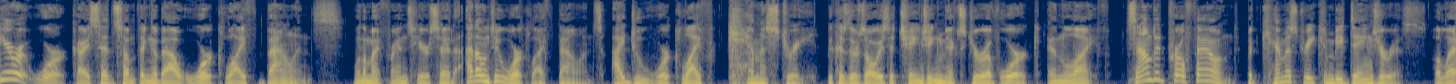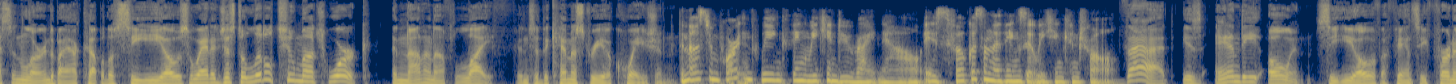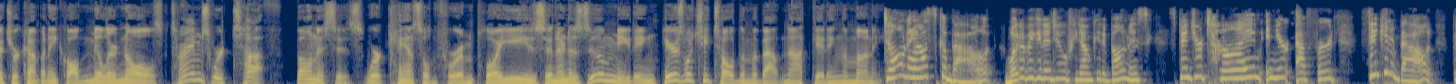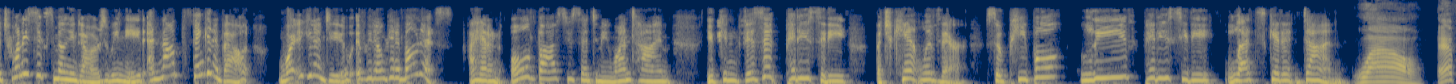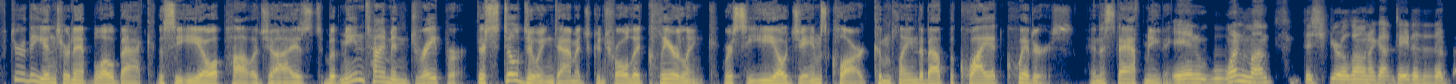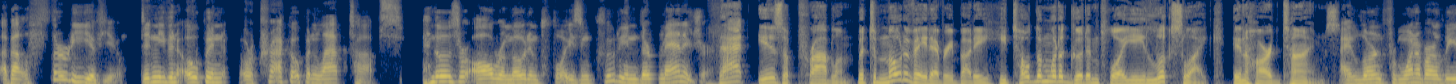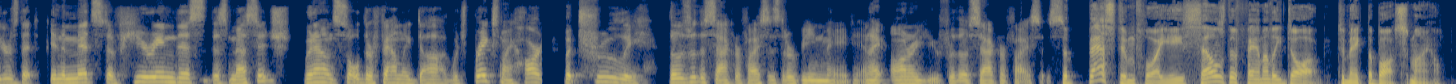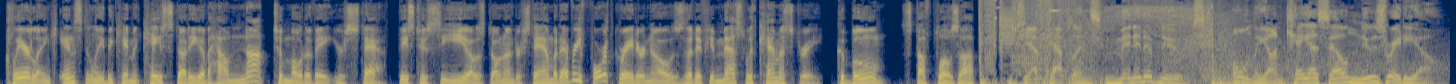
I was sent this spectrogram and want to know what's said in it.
Here at work, I said something about work life balance. One of my friends here said, I don't do work life balance. I do work life chemistry because there's always a changing mixture of work and life. Sounded profound, but chemistry can be dangerous. A lesson learned by a couple of CEOs who added just a little too much work and not enough life into the chemistry equation. The most important thing we can do right now is focus on the things that we can control. That is Andy Owen, CEO of a fancy furniture company called Miller Knolls. Times were tough. Bonuses were canceled for employees, and in a Zoom meeting, here's what she told them about not getting the money. Don't ask about what are we going to do if we don't get a bonus. Spend your time and your effort thinking about the $26 million we need and not thinking about what you're going to do if we don't get a bonus. I had an old boss who said to me one time, You can visit Pity City, but you can't live there. So people Leave Pity City. Let's get it done. Wow. After the internet blowback, the CEO apologized. But meantime, in Draper, they're still doing damage control at Clearlink, where CEO James Clarke complained about the quiet quitters in a staff meeting. In one month this year alone, I got data that about 30 of you didn't even open or crack open laptops and those are all remote employees, including their manager. That is a problem. But to motivate everybody, he told them what a good employee looks like in hard times. I learned from one of our leaders that in the midst of hearing this, this message, went out and sold their family dog, which breaks my heart. But truly, those are the sacrifices that are being made, and I honor you for those sacrifices. The best employee sells the family dog to make the boss smile. Clearlink instantly became a case study of how not to motivate your staff. These two CEOs don't understand, but every fourth grader knows that if you mess with chemistry, kaboom, stuff blows up. Jeff Caplan's Minute of News, only on KSL News Radio.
